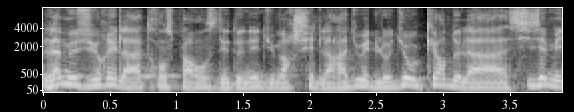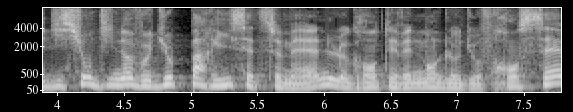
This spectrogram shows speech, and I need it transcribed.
La mesure et la transparence des données du marché de la radio et de l'audio au cœur de la sixième édition d'Innov Audio Paris cette semaine. Le grand événement de l'audio français,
